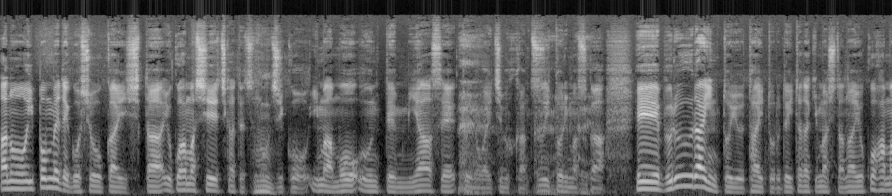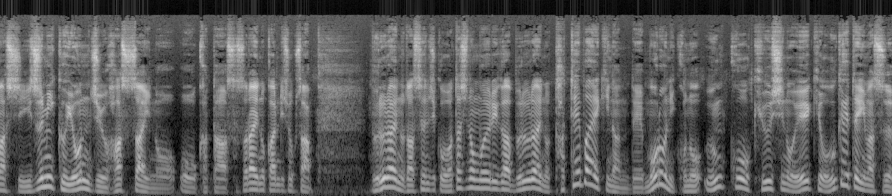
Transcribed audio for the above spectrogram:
あの、1本目でご紹介した横浜市営地下鉄の事故、うん、今も運転見合わせというのが一部区間続いておりますが、えー、ブルーラインというタイトルでいただきましたのは、横浜市泉区48歳の方、さすらいの管理職さん。ブルーラインの脱線事故私の最寄りがブルーラインの立場駅なんでもろにこの運行休止の影響を受けています。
